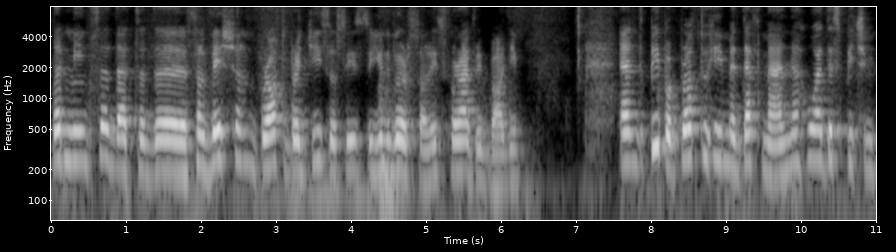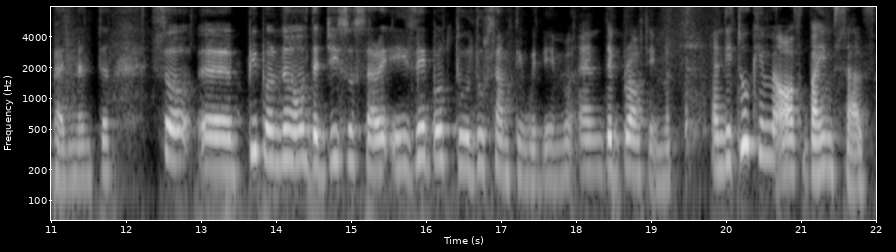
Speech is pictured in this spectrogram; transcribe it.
That means that the salvation brought by Jesus is universal, is for everybody. And people brought to him a deaf man who had a speech impediment. So uh, people know that Jesus is able to do something with him, and they brought him. And he took him off by himself,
